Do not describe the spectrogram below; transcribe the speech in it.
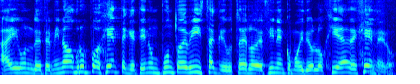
hay un determinado grupo de gente que tiene un punto de vista que ustedes lo definen como ideología de género.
